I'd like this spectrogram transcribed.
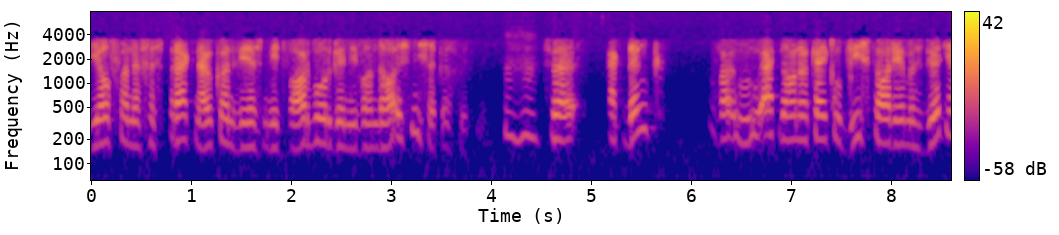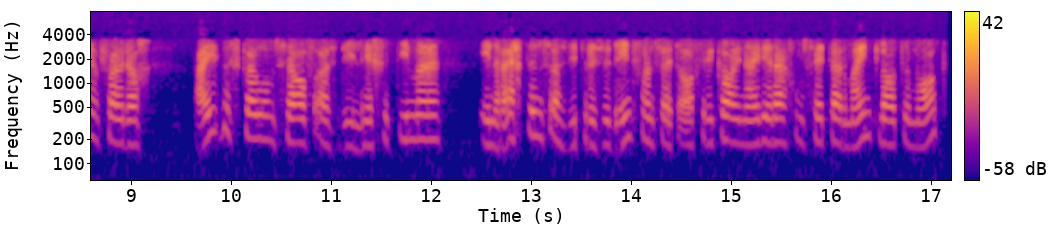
deel van 'n gesprek nou kan wees met waarborge nie, want daar is nie sulke goed nie. Mm so ek dink hoe ek daarna kyk op die stadium is dood eenvoudig hy beskou homself as die legitieme en regtens as die president van Suid-Afrika en hy het die reg om sy termyn klaar te maak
